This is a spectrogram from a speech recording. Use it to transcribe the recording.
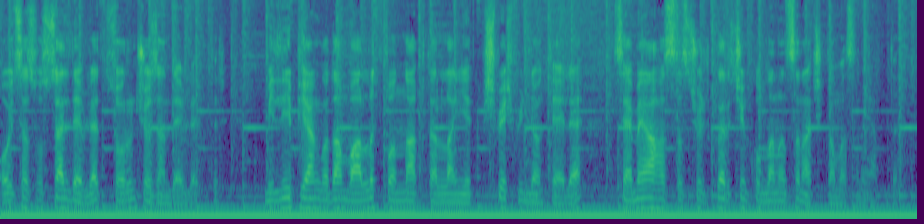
Oysa sosyal devlet sorun çözen devlettir. Milli Piyango'dan Varlık Fonu'na aktarılan 75 milyon TL SMA hastası çocuklar için kullanılsın açıklamasını yaptı.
